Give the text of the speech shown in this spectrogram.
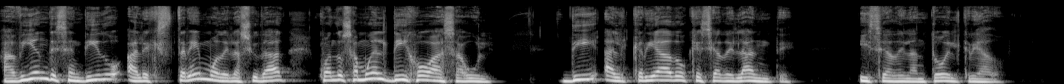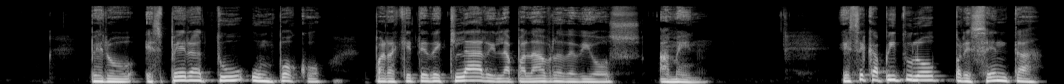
Habían descendido al extremo de la ciudad cuando Samuel dijo a Saúl, di al criado que se adelante y se adelantó el criado. Pero espera tú un poco para que te declare la palabra de Dios. Amén. Este capítulo presenta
